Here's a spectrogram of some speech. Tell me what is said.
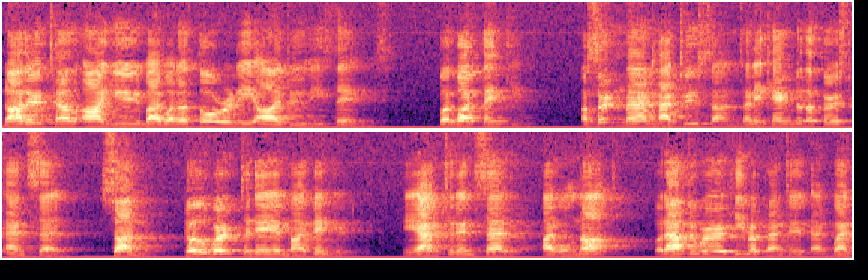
Neither tell I you by what authority I do these things. But what think ye? A certain man had two sons, and he came to the first and said, Son, go work today in my vineyard. He answered and said, I will not. But afterward he repented and went.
